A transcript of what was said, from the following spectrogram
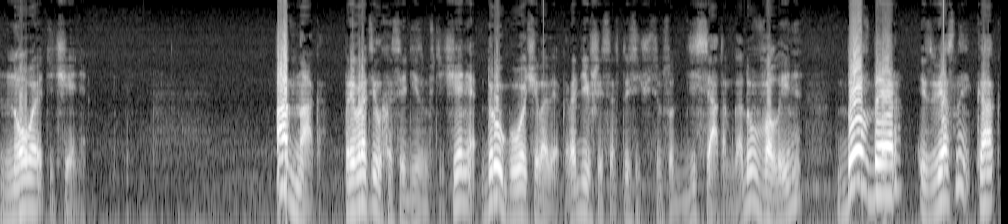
новое течение. Однако, превратил хасидизм в течение другой человек, родившийся в 1710 году в Волыне, Довбер, известный как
